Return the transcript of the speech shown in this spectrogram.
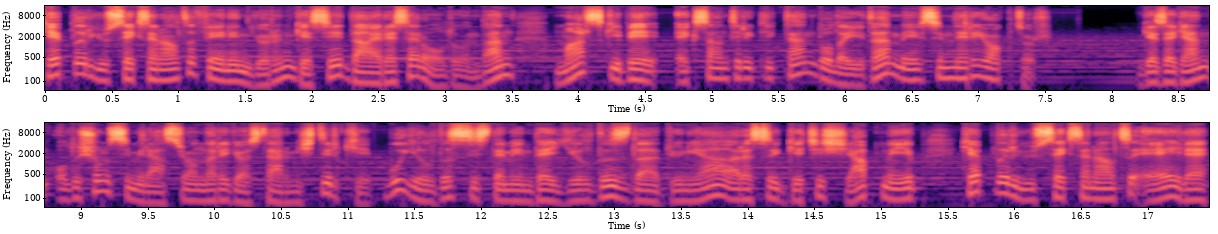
Kepler 186f'nin yörüngesi dairesel olduğundan Mars gibi eksantriklikten dolayı da mevsimleri yoktur. Gezegen oluşum simülasyonları göstermiştir ki bu yıldız sisteminde yıldızla dünya arası geçiş yapmayıp Kepler 186e ile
